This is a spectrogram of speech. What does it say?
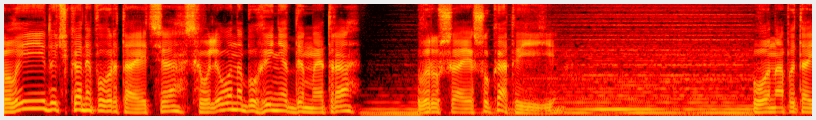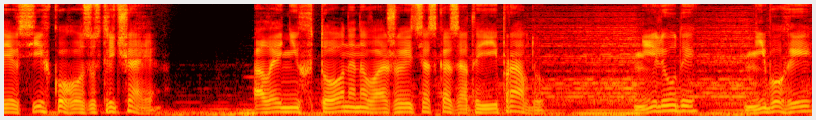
Коли її дочка не повертається, схвильована богиня Деметра вирушає шукати її. Вона питає всіх, кого зустрічає, але ніхто не наважується сказати їй правду: ні люди, ні боги,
